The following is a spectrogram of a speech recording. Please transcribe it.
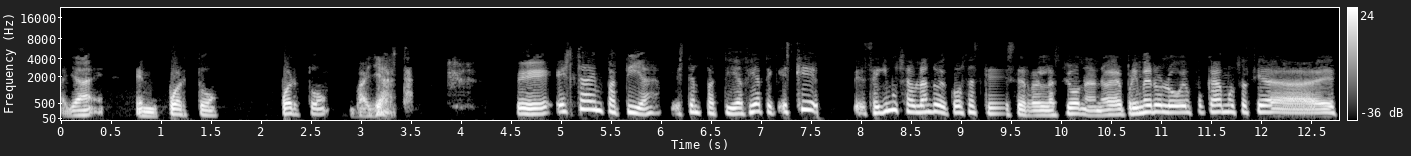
allá en Puerto Puerto Vallarta. Eh, esta empatía, esta empatía, fíjate, es que eh, seguimos hablando de cosas que se relacionan. primero lo enfocamos hacia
